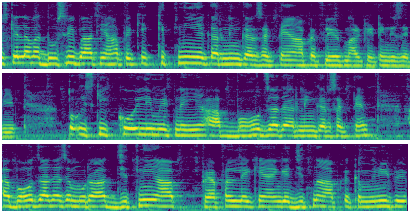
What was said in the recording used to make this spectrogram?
उसके अलावा दूसरी बात यहाँ पे कि कितनी एक अर्निंग कर सकते हैं आप एफिलिएट मार्केटिंग के ज़रिए। तो इसकी कोई लिमिट नहीं है, आप बहुत ज़्यादा अर्निंग कर सकते हैं। अब बहुत ज़्यादा से मुराद जितनी आप प्रेफर लेके आएँगे, जितना आपका कम्युनिटी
